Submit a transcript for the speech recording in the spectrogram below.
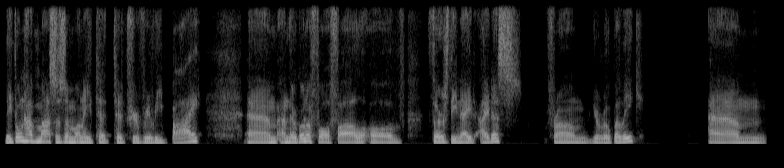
They don't have masses of money to, to, to really buy. Um, and they're going to fall foul of Thursday night itis from Europa League. Um,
